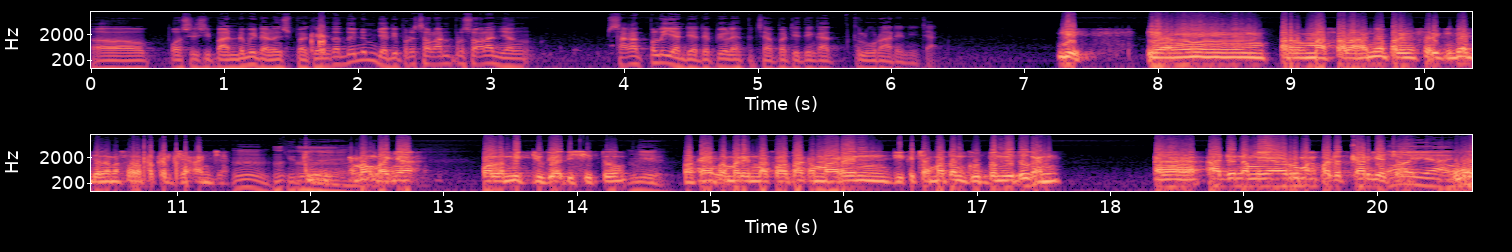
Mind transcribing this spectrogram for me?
eh, posisi pandemi dan lain sebagainya. Tentu ini menjadi persoalan-persoalan yang sangat pelik yang dihadapi oleh pejabat di tingkat kelurahan ini, Cak. Nggih, yang permasalahannya paling sering ini adalah masalah pekerjaan, Cak. Hmm, gitu ya. Memang banyak polemik juga di situ. Iya. Makanya pemerintah kota kemarin di Kecamatan Gubeng itu kan eh, ada namanya rumah padat karya, Cak. Oh iya, iya.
